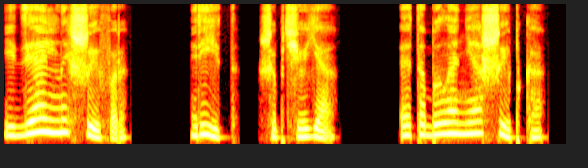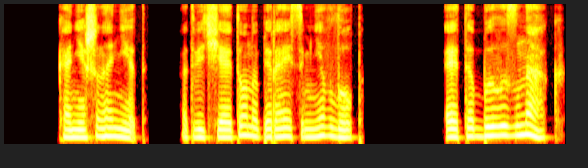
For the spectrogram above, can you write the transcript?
Идеальный шифр. «Рит», — шепчу я. Это была не ошибка. Конечно, нет отвечает он, упираясь мне в лоб. Это был знак.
